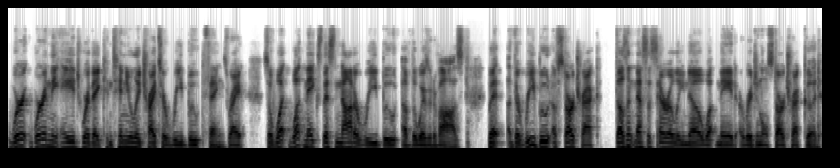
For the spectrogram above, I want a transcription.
we're we're in the age where they continually try to reboot things, right? So what what makes this not a reboot of the Wizard of Oz? But the reboot of Star Trek doesn't necessarily know what made original Star Trek good.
